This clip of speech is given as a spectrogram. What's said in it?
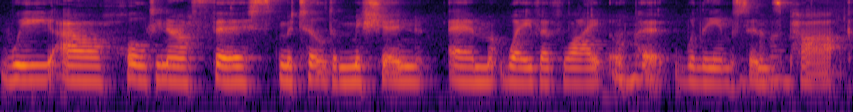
we are holding our first Matilda Mission um, Wave of Light up at Williamson's Park.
